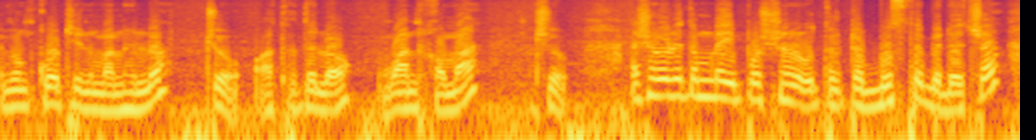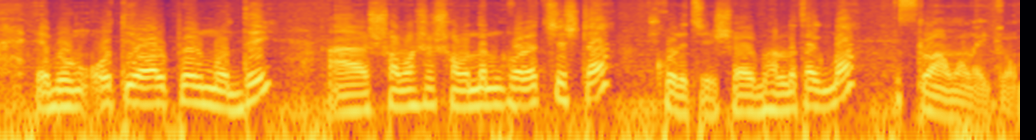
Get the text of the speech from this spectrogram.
এবং কোটির মান হলো টু অর্থাৎ হলো ওয়ান কমা টু আশা করি তোমরা এই প্রশ্নের উত্তরটা বুঝতে পেরেছ এবং অতি অল্পের মধ্যেই সমস্যার সমাধান করার চেষ্টা করেছি। সবাই ভালো থাকবা। আসসালামু আলাইকুম।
